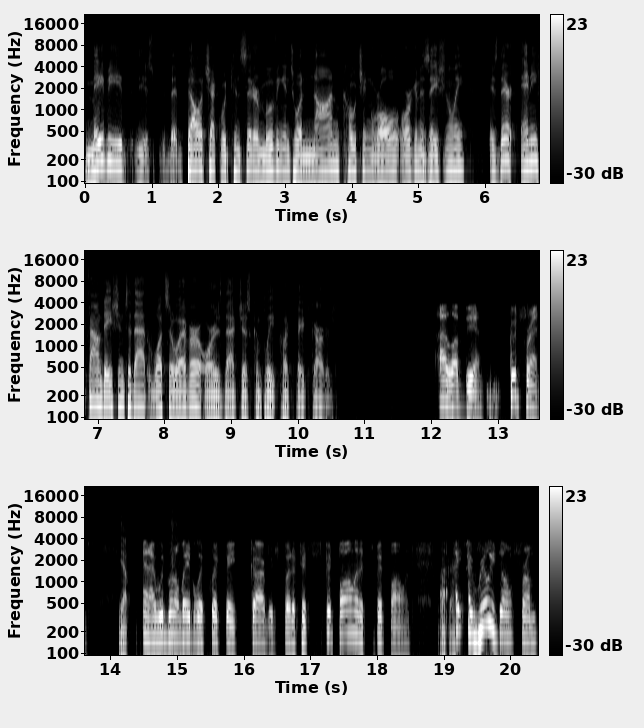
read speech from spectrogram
maybe that Belichick would consider moving into a non-coaching role organizationally. Is there any foundation to that whatsoever, or is that just complete clickbait garbage? I love Dan. Good friend. Yep. And I would want to label it clickbait garbage, but if it's spitballing, it's spitballing. Okay. I, I really don't from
